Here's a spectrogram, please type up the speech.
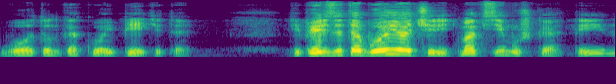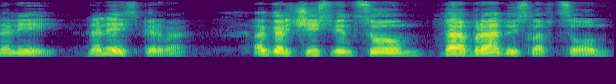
Вот он какой, Петя-то. Теперь за тобой очередь, Максимушка, ты налей, налей сперва огорчись венцом, да обрадуй словцом.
